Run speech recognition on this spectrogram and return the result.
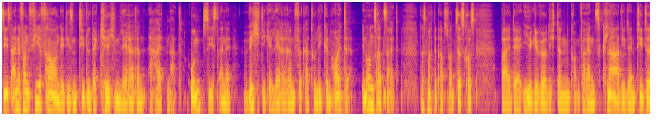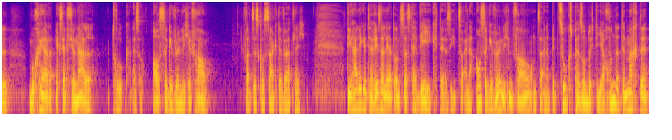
Sie ist eine von vier Frauen, die diesen Titel der Kirchenlehrerin erhalten hat. Und sie ist eine wichtige Lehrerin für Katholiken heute, in unserer Zeit. Das machte Papst Franziskus bei der ihr gewürdigten Konferenz klar, die den Titel Mujer Excepcional trug, also außergewöhnliche Frau. Franziskus sagte wörtlich, die heilige Teresa lehrt uns, dass der Weg, der sie zu einer außergewöhnlichen Frau und zu einer Bezugsperson durch die Jahrhunderte machte,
